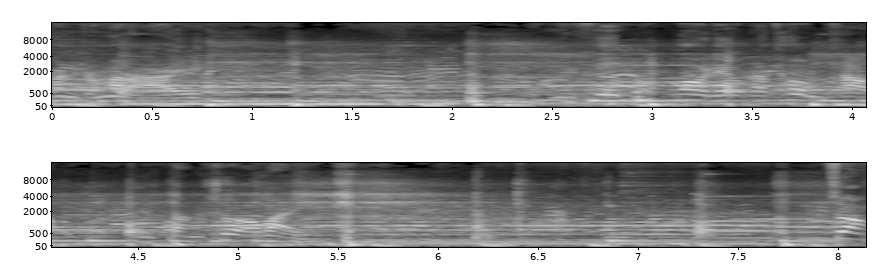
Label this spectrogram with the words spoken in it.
มันก็มาหลายนี่คือโมเดลกระทงครับที่ตั้งช่วงเอาไว้ ช่อง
